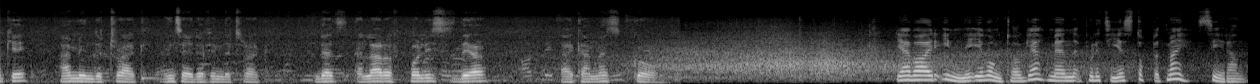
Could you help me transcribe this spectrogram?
UK, I'm in the truck, inside of in the truck. That's a lot of police there. I cannot go. Jeg var inne i vogntoget, men politiet stoppet meg, sier han.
